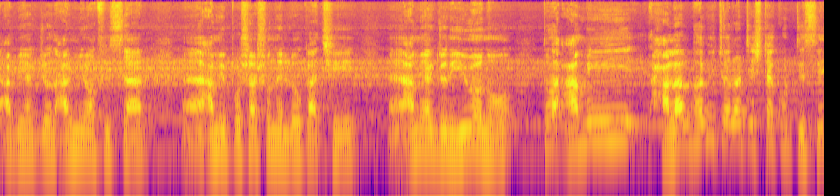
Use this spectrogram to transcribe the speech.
আমি একজন আর্মি অফিসার হ্যাঁ, আমি প্রশাসনের লোক আছি হ্যাঁ, আমি একজন ইউএনও তো আমি হালালভাবেই চলার চেষ্টা করতেছি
